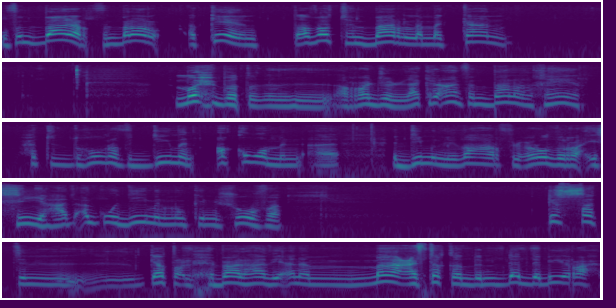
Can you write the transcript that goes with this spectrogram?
وفين بالر فين بالر okay في مبار لما كان محبط الرجل لكن الآن فين بالر خير حتى ظهوره في ال Demon أقوى من آه، ال Demon اللي ظهر في العروض الرئيسية. هذا أقوى Demon ممكن نشوفه. قصة قطع الحبال هذه أنا ما أعتقد إن ال W راح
